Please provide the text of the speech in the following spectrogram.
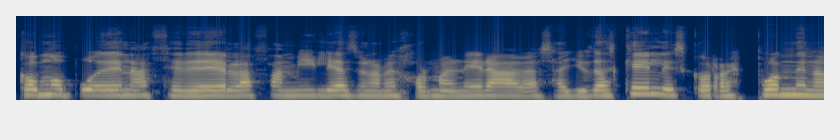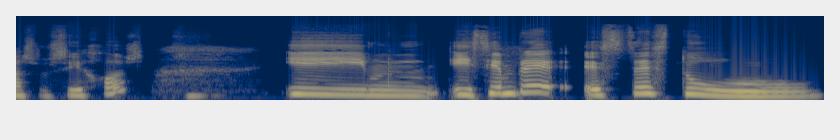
Cómo pueden acceder las familias de una mejor manera a las ayudas que les corresponden a sus hijos. Y, y siempre este es tu,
